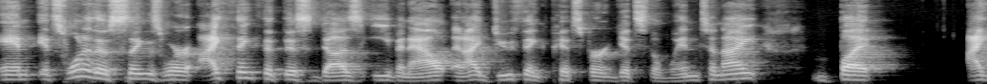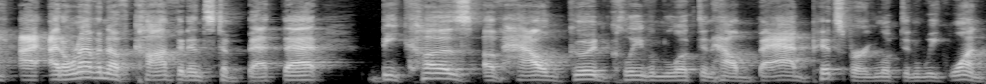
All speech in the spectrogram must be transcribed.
Yeah. And it's one of those things where I think that this does even out. And I do think Pittsburgh gets the win tonight. But I, I, I don't have enough confidence to bet that because of how good Cleveland looked and how bad Pittsburgh looked in week one.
